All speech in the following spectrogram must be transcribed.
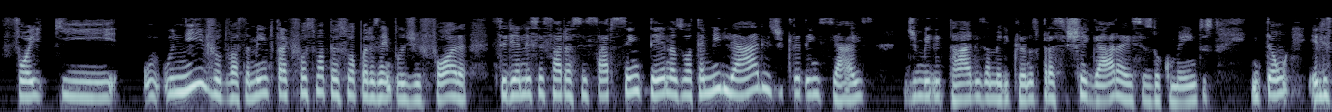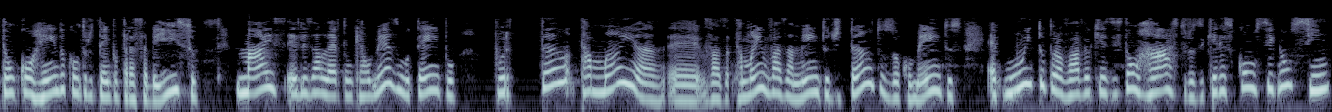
foi que o, nível do vazamento, para que fosse uma pessoa, por exemplo, de fora, seria necessário acessar centenas ou até milhares de credenciais de militares americanos para se chegar a esses documentos. Então, eles estão correndo contra o tempo para saber isso, mas eles alertam que, ao mesmo tempo, por tamanha, é, vaza, tamanho vazamento de tantos documentos, é muito provável que existam rastros e que eles consigam sim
